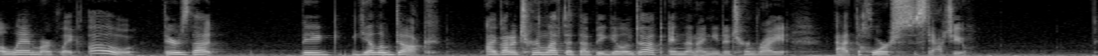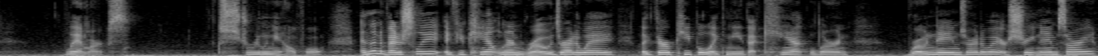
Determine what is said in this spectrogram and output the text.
a landmark like, oh, there's that big yellow duck, I gotta turn left at that big yellow duck and then I need to turn right at the horse statue. Landmarks. Extremely helpful. And then eventually, if you can't learn roads right away, like there are people like me that can't learn road names right away or street names, sorry.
